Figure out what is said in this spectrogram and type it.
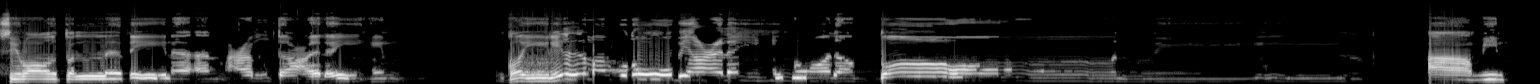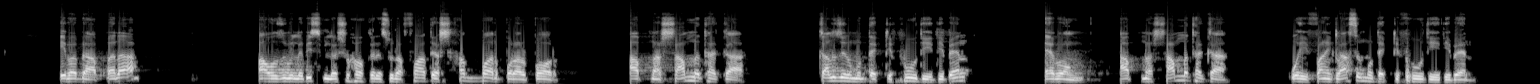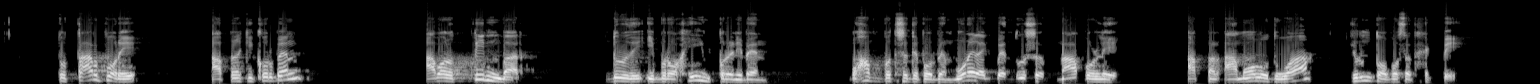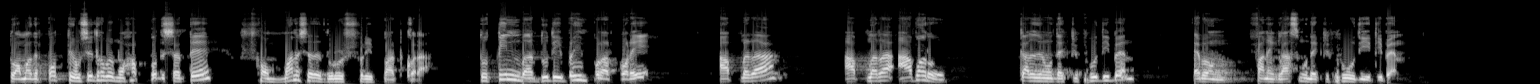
صراط الذين أنعمت عليهم غير المغضوب عليهم ولا الضالين আমিন এভাবে আপনারা আউজুবিল্লাহ বিসমিল্লাহ সহকারে সূরা ফাতিহা সাতবার পড়ার পর আপনার সামনে থাকা কালজের মধ্যে একটি ফু দিয়ে দিবেন এবং আপনার সামনে থাকা ওই পানি গ্লাসের মধ্যে একটি ফু দিয়ে দিবেন। তো তারপরে আপনারা কি করবেন? আবারও তিনবার দুরুদে ইব্রাহিম পড়ে নেবেন। মোহাব্বতের সাথে পড়বেন। মনে রাখবেন দুশো না পড়লে আপনার আমল ও দোয়া ঝুলন্ত অবস্থা থাকবে। তো আমাদের প্রত্যেক উচিত হবে মোহাব্বতের সাথে সম্মানের সাথে দুরুদ শরীফ পাঠ করা। তো তিনবার দুধ ইব্রাহিম পড়ার পরে আপনারা আপনারা আবারও কালের মধ্যে একটি ফু দিবেন। এবং ফানি গ্লাসের মধ্যে একটি ফু দিয়ে দিবেন।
